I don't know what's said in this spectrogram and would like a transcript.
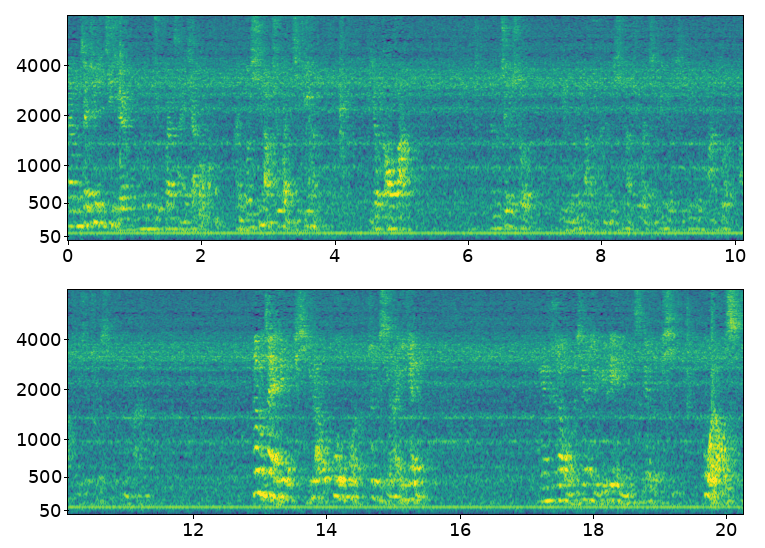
那么在这些季节，我们可以观察一下，很多心脑血管疾病啊比较高发。那么这个时候，也容易导致很多心脑血管疾病的疾病的发作，导致一些猝死的病发生。那么在这个疲这个显而易见的。应该知道，我们现在有一类名词叫做“皮过劳死”，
